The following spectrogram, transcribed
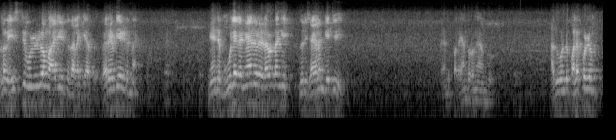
ഉള്ള വേസ്റ്റ് മുഴുവൻ വാരിയിട്ട് തലയ്ക്കകത്ത്. വേറെ എവിടെയാ ഇടുന്നത് ഇനി എന്റെ മൂലയിലെങ്ങാനും ഒരു ഇടമുണ്ടെങ്കിൽ ഇതൊരു ശകലം കയറ്റി വയ്ക്കും. ഞാൻ പറയാൻ തുടങ്ങാൻ പോകും അതുകൊണ്ട് പലപ്പോഴും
